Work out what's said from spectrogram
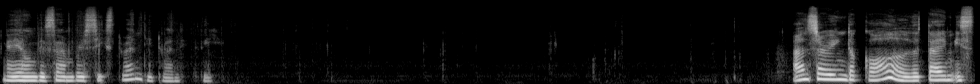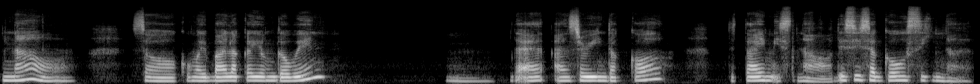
ngayong December 6, 2023. Answering the call, the time is now. So, kung may balak kayong gawin, hmm, the answering the call, the time is now. This is a go signal.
